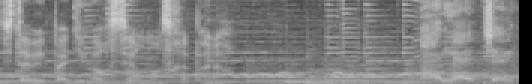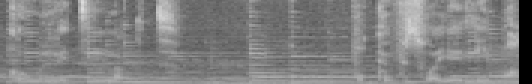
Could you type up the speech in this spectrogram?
Si t'avais pas divorcé, on n'en serait pas là pour que vous soyez libre.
